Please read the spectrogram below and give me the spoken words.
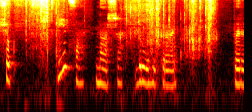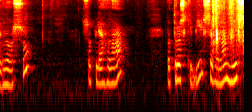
щоб піца наша, другий край, переношу, щоб лягла, бо трошки більше вона, ніж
